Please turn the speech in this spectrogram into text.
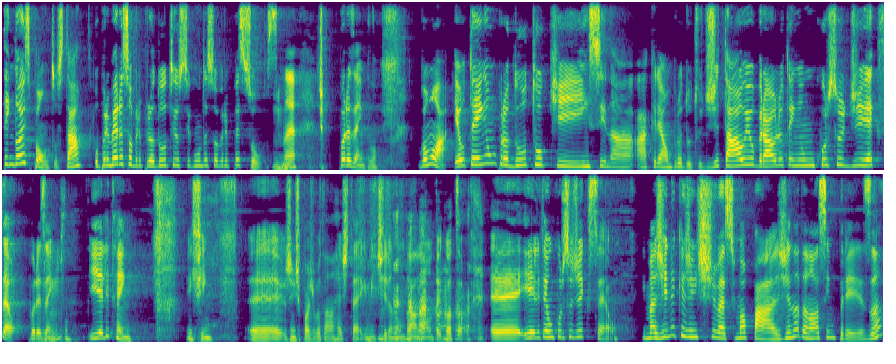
tem dois pontos, tá? O primeiro é sobre produto e o segundo é sobre pessoas, né? Tipo, por exemplo, vamos lá. Eu tenho um produto que ensina a criar um produto digital e o Braulio tem um curso de Excel, por exemplo. E ele tem. Enfim, é, a gente pode botar na hashtag. Mentira, não dá, não, não tem condição. É, e ele tem um curso de Excel. Imagina que a gente tivesse uma página da nossa empresa.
